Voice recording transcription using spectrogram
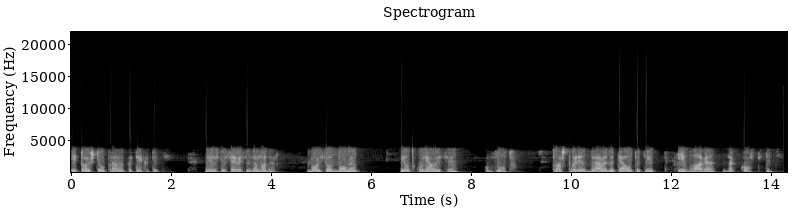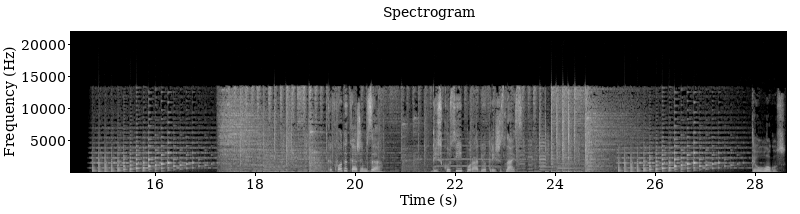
и Той ще оправя пътеката ти. Не мисли себе си за мъдър. Бой се от Бога и отклонявай се от злото. Това ще бъде здраве за тялото ти и влага за костите ти. Какво да кажем за дискусии по Радио 316? Теологос.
